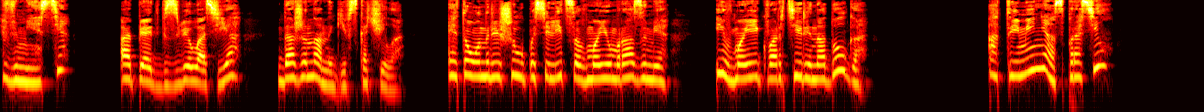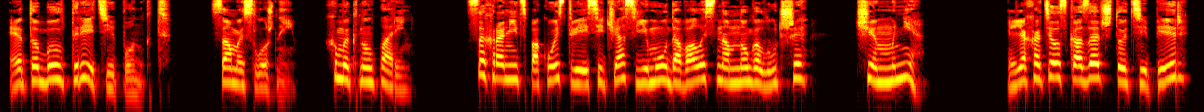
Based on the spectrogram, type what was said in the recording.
Вместе? Опять взвелась я, даже на ноги вскочила. Это он решил поселиться в моем разуме и в моей квартире надолго? А ты меня спросил? Это был третий пункт, самый сложный, хмыкнул парень. Сохранить спокойствие сейчас ему удавалось намного лучше, чем мне. Я хотел сказать, что теперь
